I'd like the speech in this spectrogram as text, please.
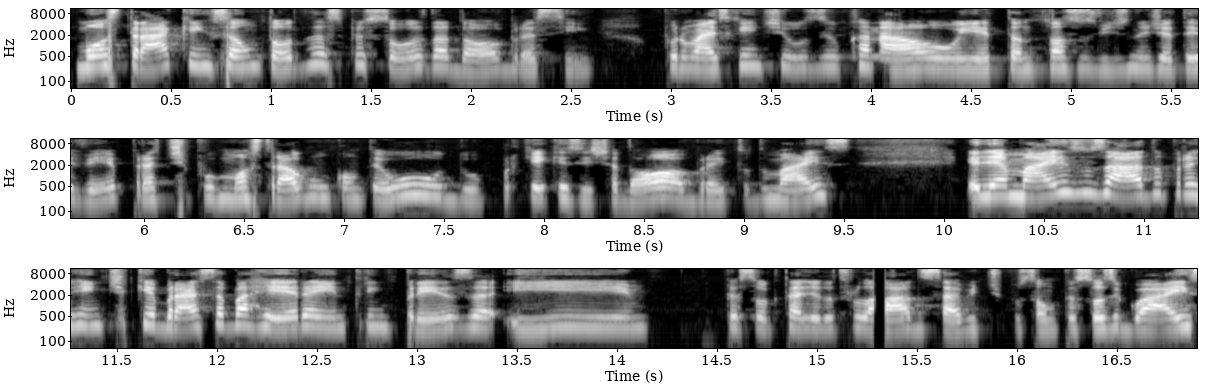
mostrar quem são todas as pessoas da dobra, assim. Por mais que a gente use o canal e tanto nossos vídeos no IGTV para tipo mostrar algum conteúdo, por que, que existe a dobra e tudo mais, ele é mais usado para a gente quebrar essa barreira entre empresa e pessoa que está ali do outro lado, sabe? Tipo, são pessoas iguais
